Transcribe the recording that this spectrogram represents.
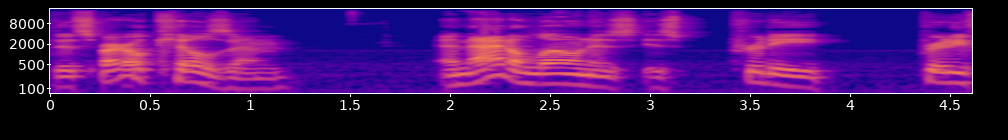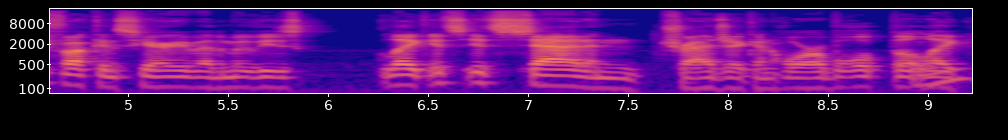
the spiral kills him, and that alone is is pretty pretty fucking scary by the movies. Like it's it's sad and tragic and horrible but like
